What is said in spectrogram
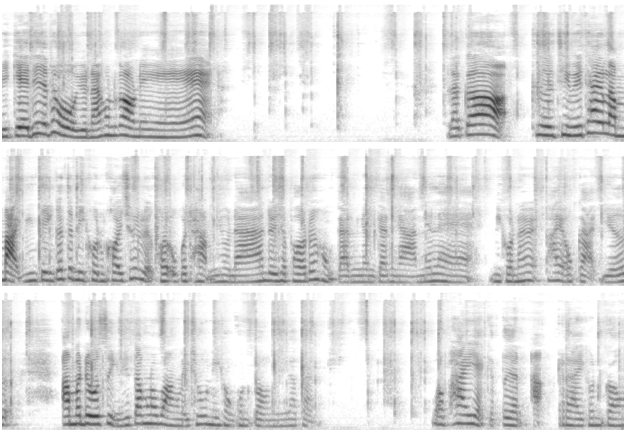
มีเกณฑ์ที่จะถูกอยู่นะ คนกรณีแล้วก็คือชีวิตถ้าลำบากจริง ๆ ก็จะมีคนคอยช่วยเหลือคอยอุปถัมภ์อยู่นะ โดยเฉพาะเรื่องของการเงินการงานนี่แหละ มีคนให้ให้โอกาสเยอะ เอามาดูสิ่งที่ต้องระวังในช่วงนี้ของคนกองนี้แล้วกัน ว่าไพ่อยากจะเตือนอะไรคนกอง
